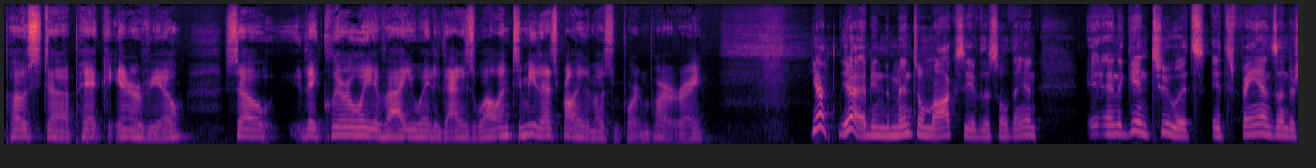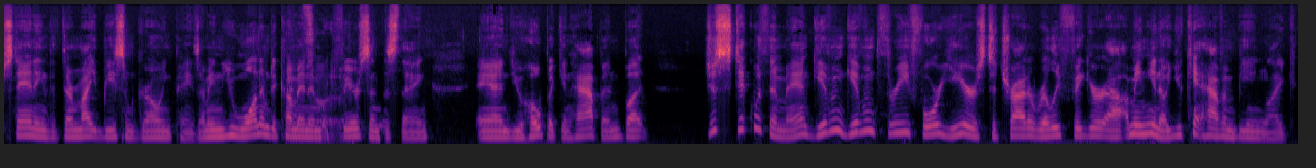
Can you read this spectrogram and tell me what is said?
post uh, pick interview. So they clearly evaluated that as well, and to me, that's probably the most important part, right? Yeah, yeah. I mean, the mental moxie of this whole thing, and and again, too, it's it's fans understanding that there might be some growing pains. I mean, you want him to come Absolutely. in and McPherson this thing, and you hope it can happen, but just stick with him, man. Give him give him three, four years to try to really figure out. I mean, you know, you can't have him being like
